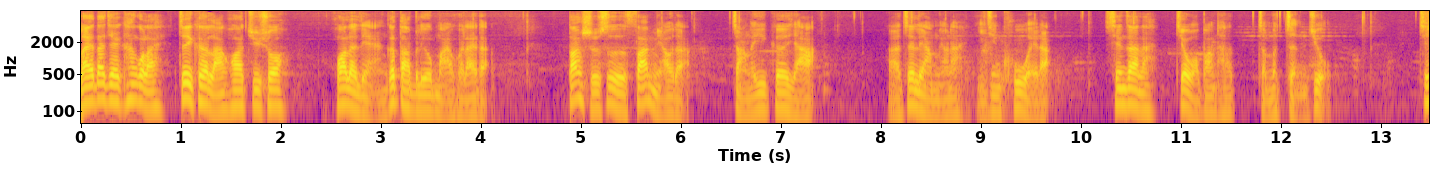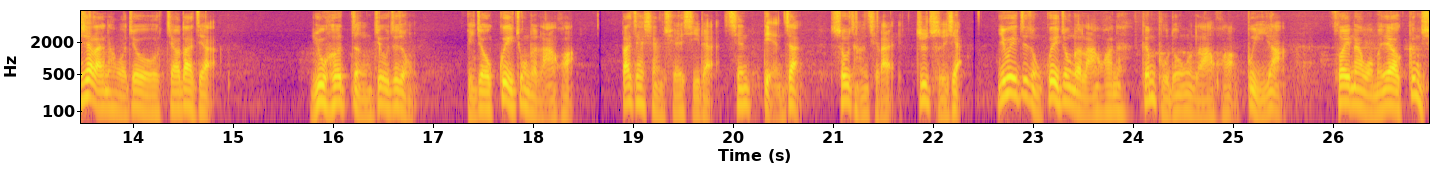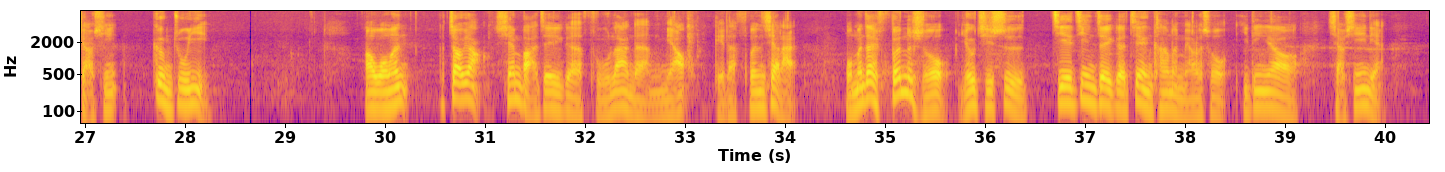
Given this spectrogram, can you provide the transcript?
来，大家看过来，这棵兰花据说花了两个 W 买回来的，当时是三苗的，长了一个芽，啊，这两苗呢已经枯萎了，现在呢叫我帮它怎么拯救。接下来呢，我就教大家如何拯救这种比较贵重的兰花。大家想学习的，先点赞、收藏起来，支持一下。因为这种贵重的兰花呢，跟普通的兰花不一样，所以呢，我们要更小心、更注意。啊，我们照样先把这个腐烂的苗给它分下来。我们在分的时候，尤其是接近这个健康的苗的时候，一定要小心一点，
